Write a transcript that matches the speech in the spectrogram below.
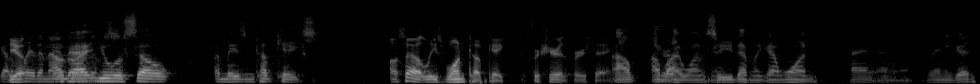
Got to Yep. play them and algorithms. that you will sell amazing cupcakes. I'll sell at least one cupcake for sure the first day. I'll I'll Sure. buy one, so you definitely got one. I, I don't know. Are they any good?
